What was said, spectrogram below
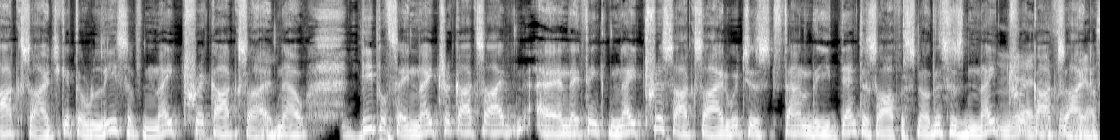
oxide. You get the release of nitric oxide. Now, mm-hmm. people say nitric oxide and they think nitrous oxide, which is found in the dentist's office. No, this is nitric yeah, oxide,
